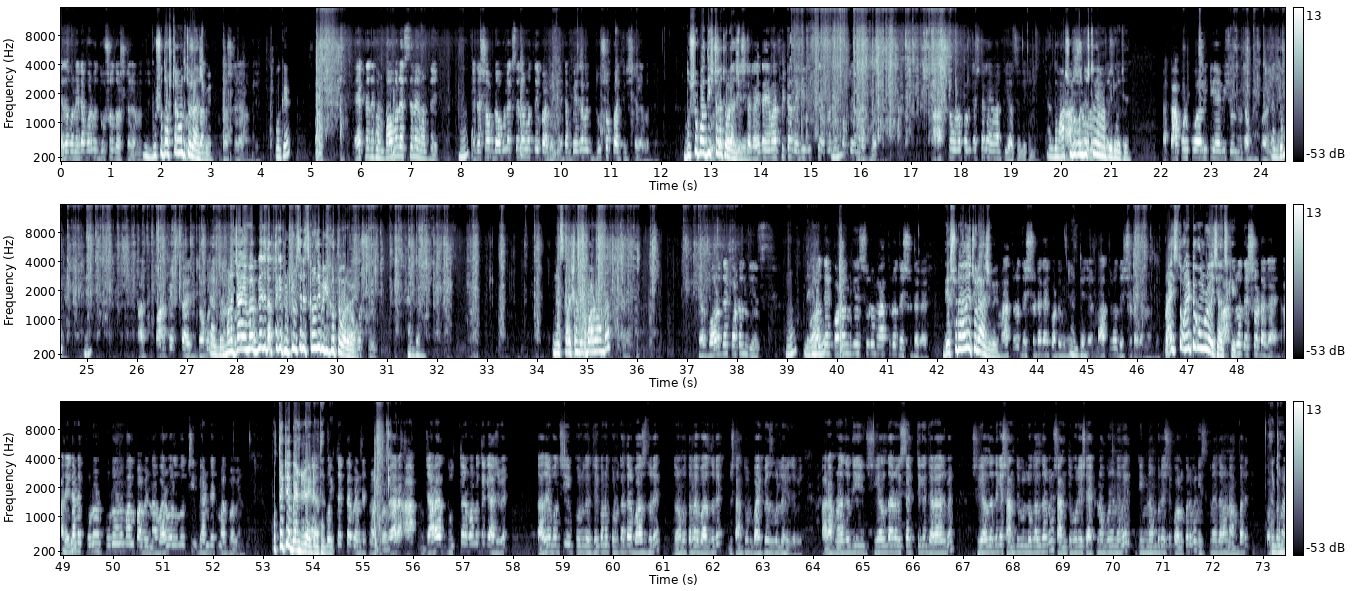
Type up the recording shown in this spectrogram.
এ দেখুন এটা পড়বে দুশো দশ টাকার মধ্যে। দুশো দশ টাকার মধ্যে চলে আসবে? দশ টাকার মধ্যে। ওকে। একটা দেখুন ডবল এক্সেল এর মধ্যে। এটা সব ডবল এক্সেল এর মধ্যেই পাবেন। এটা পেয়ে যাবেন দুশো পঁয়ত্রিশ টাকার মধ্যে। দুশো পঁয়ত্রিশ টাকা চলে 235 আসবে টাকা। এটা এমআরপি টা দেখিয়ে দিচ্ছি আপনাদের কত এমআরপি আছে। আটশো উনপঞ্চাশ টাকা এমআরপি আছে দেখে নিন। একদম আটশো পঞ্চাশ টাকা এমআরপি রয়েছে। কাপড় কোয়ালিটি হেভি সুন্দর কাপড় কোয়ালিটি একদম। আর পার আপেক্স সাইজ ডবল একদম মানে যা এমআরপি আছে তার থেকে ফিফটি পার্সেন্ট ডিসকাউন্ট দিয়ে বিক্রি করতে পারবে। অবশ্যই। একদম। নেক্সট কালেকশন দেখব আরও আমরা। বড়দের কটন জিন্স হুম বড়দের কটন জিন্স শুরু মাত্র দেড়শো টাকায়। দেড়শো টাকা থেকে চলে আসবে। মাত্র দেড়শো টাকায় কটন জিন্স পেয়ে যাবেন। মাত্র দেড়শো টাকার মধ্যে প্রাইস তো অনেকটা কম রয়েছে আজকে। দেড়শো টাকায়। আর এখানে পুরো পুরোনো মাল পাবেন না। বারবার বলছি ব্র্যান্ডেড মাল পাবেন। প্রত্যেকটা ব্র্যান্ডেড আইটেম থাকবে। প্রত্যেকটা ব্র্যান্ডেড মাল পাবে। আর যারা উত্তরবঙ্গ থেকে আসবে তাদের বলছি কলকাতা যে কোনো কলকাতার বাস ধরে ধর্মতলা বাস ধরে শান্তিপুর বাইপাস বললে হয়ে যাবে। আর আপনারা যদি শিয়ালদার ওই সাইড থেকে যারা আসবেন শিয়ালদা থেকে শান্তিপুর লোকাল ধরবেন শান্তিপুরে এসে এক নম্বরে নেমে তিন নম্বরে এসে কল করবেন স্ক্রিনে দেওয়া নাম্বারে একদম।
